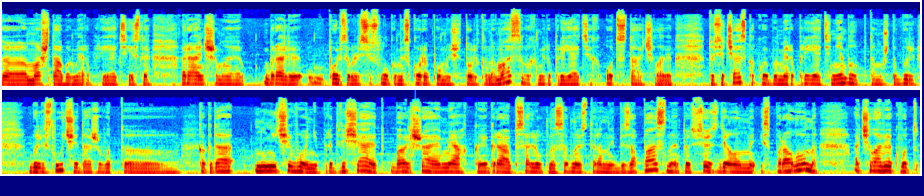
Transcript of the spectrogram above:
э, масштаба мероприятия. Если раньше мы брали, пользовались услугами скорой помощи только на массовых мероприятиях от 100 человек, то сейчас какое бы мероприятие не было, потому что были, были случаи даже вот, э, когда ну, ничего не предвещает, большая мягкая игра абсолютно, с одной стороны, безопасная, то есть все сделано из поролона, а человек вот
